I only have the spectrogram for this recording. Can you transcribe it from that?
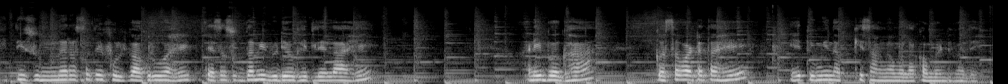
किती सुंदर असं ते फुलपाखरू आहे त्याचासुद्धा मी व्हिडिओ घेतलेला आहे. आणि बघा कसं वाटत आहे हे तुम्ही नक्की सांगा मला कमेंटमध्ये.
